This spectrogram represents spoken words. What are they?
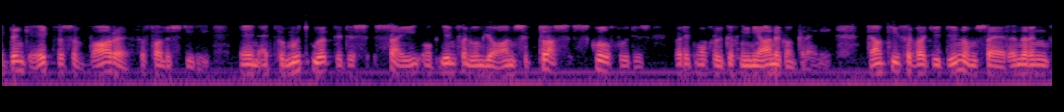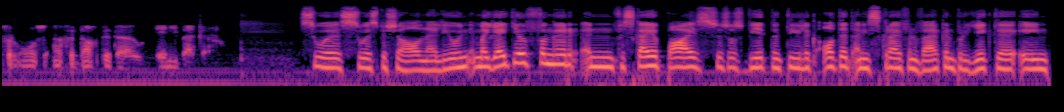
Ek dink het was 'n ware gevalle studie en ek vermoed ook dit is sy op een van oom Johan se klas skoolfoto's wat ek ongelukkig nie in die hande kan kry nie. Dankie vir wat jy doen om sy herinnering vir ons in gedagte te hou, Annie Becker. So so spesiaal nou Leon, maar jy het jou vinger in verskeie paais soos ons weet natuurlik altyd aan die skryf en werk aan projekte en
